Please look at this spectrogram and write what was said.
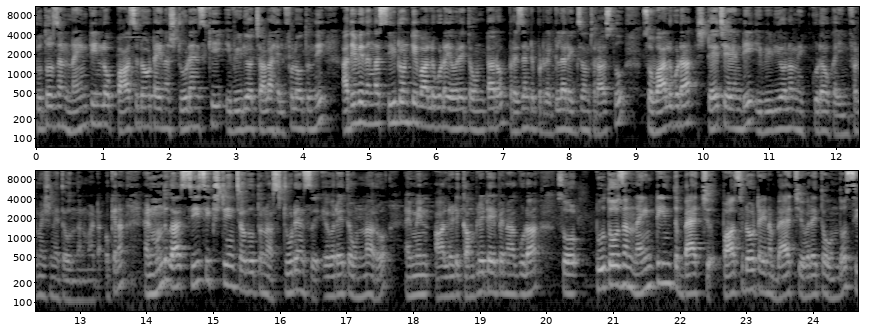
two thousand నైన్టీన్లో పాస్డ్ అవుట్ అయిన స్టూడెంట్స్కి ఈ వీడియో చాలా హెల్ప్ఫుల్ అవుతుంది. అదేవిధంగా సి ట్వంటీ వాళ్ళు కూడా ఎవరైతే ఉంటారో ప్రెసెంట్ ఇప్పుడు రెగ్యులర్ ఎగ్జామ్స్ రాస్తూ సో వాళ్ళు కూడా స్టే చేయండి. ఈ వీడియోలో మీకు కూడా ఒక ఇన్ఫర్మేషన్ అయితే ఉందన్నమాట. ఓకేనా? అండ్ ముందుగా సి సిక్స్టీన్ చదువుతున్న స్టూడెంట్స్ ఎవరైతే ఉన్నారో ఐ మీన్ ఆల్రెడీ కంప్లీట్ అయిపోయినా కూడా so two thousand nineteenth batch passed out అయిన బ్యాచ్ ఎవరైతే ఉందో సి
